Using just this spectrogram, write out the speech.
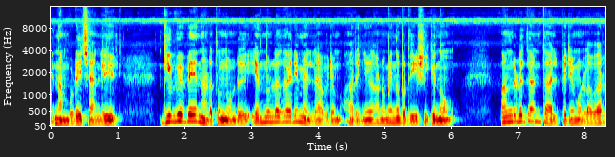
നമ്മുടെ ചാനലിൽ ഗിവ് എവേ നടത്തുന്നുണ്ട് എന്നുള്ള കാര്യം എല്ലാവരും അറിഞ്ഞു കാണുമെന്ന് പ്രതീക്ഷിക്കുന്നു. പങ്കെടുക്കാൻ താല്പര്യമുള്ളവർ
